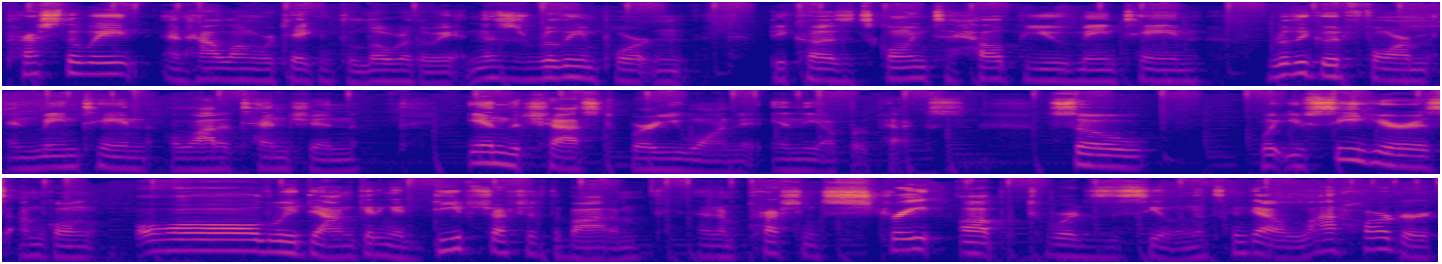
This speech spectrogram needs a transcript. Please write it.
press the weight and how long we're taking to lower the weight. And this is really important because it's going to help you maintain really good form and maintain a lot of tension in the chest where you want it in the upper pecs. So what you see here is I'm going all the way down, getting a deep stretch at the bottom, and I'm pressing straight up towards the ceiling. It's gonna get a lot harder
